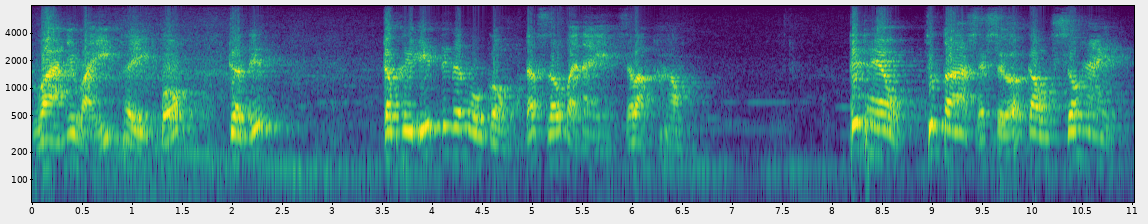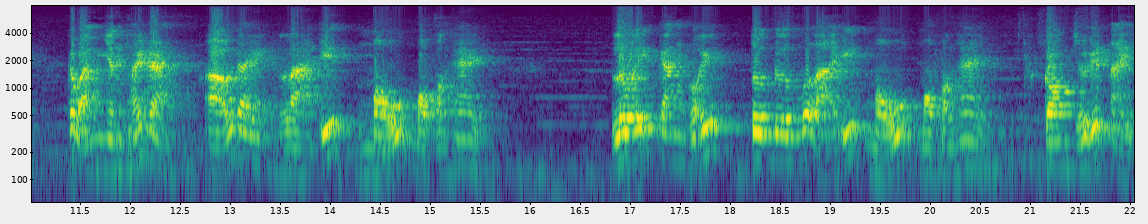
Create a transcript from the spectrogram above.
Và như vậy thì 4 trên x trong khi ít tiến đến vô cùng đất số bài này sẽ bằng không. Tiếp theo, chúng ta sẽ sửa câu số 2 các bạn nhìn thấy rằng, ở đây là ít mũ 1 phần 2 lưu ý căn của ít tương đương với lại ít mũ 1 phần 2 còn chữ ít này,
